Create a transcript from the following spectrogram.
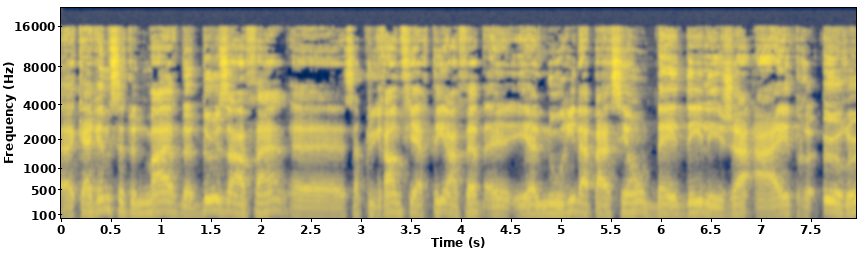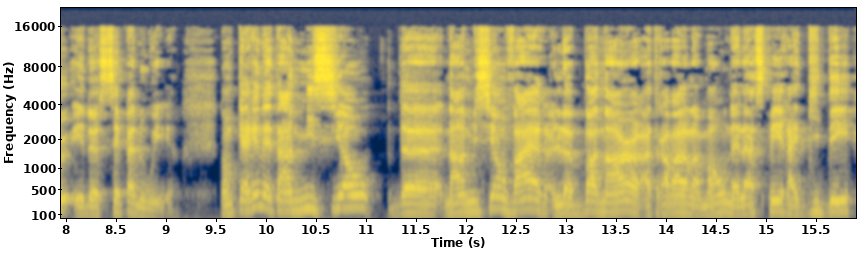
Euh, Karine, c'est une mère de deux enfants, euh, sa plus grande fierté en fait, et elle nourrit la passion d'aider les gens à être heureux et de s'épanouir. Donc Karine est en mission de, en mission vers le bonheur à travers le monde. Elle aspire à guider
